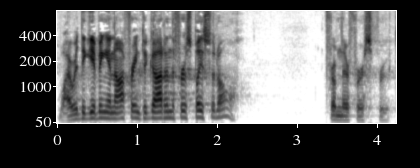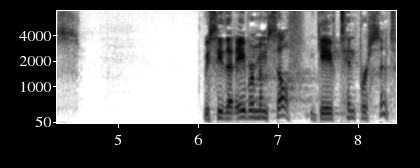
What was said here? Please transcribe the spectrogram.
Why were they giving an offering to God in the first place at all? From their first fruits. We see that Abram himself gave 10%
